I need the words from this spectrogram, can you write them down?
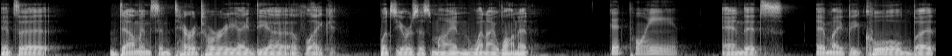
It's a dominance and territory idea of like, what's yours is mine when I want it. Good point. And it's, it might be cool, but,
